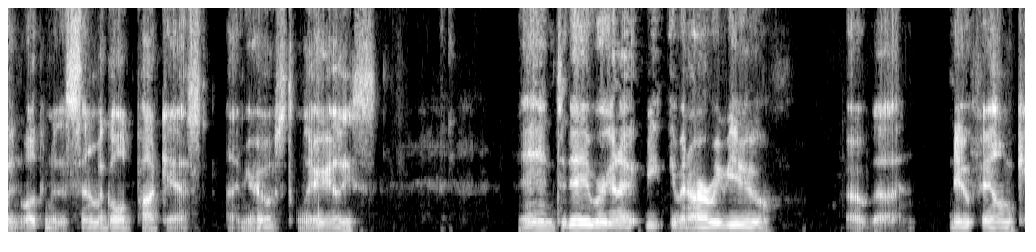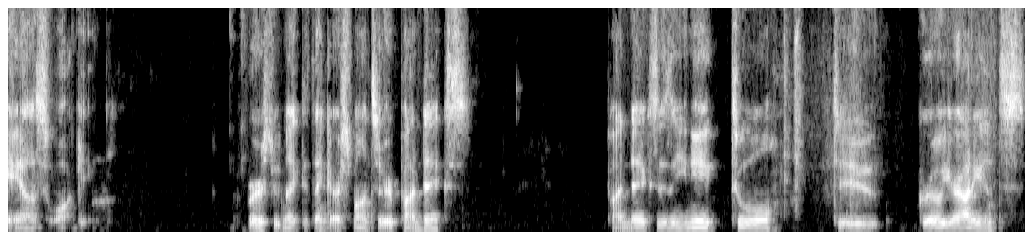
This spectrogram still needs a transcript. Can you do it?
and welcome to the Cinema Gold podcast. I'm your host, Larry Elise. And today we're going to be giving our review of the new film Chaos Walking. First, we'd like to thank our sponsor, Poddex. Poddex is a unique tool to grow your audience,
